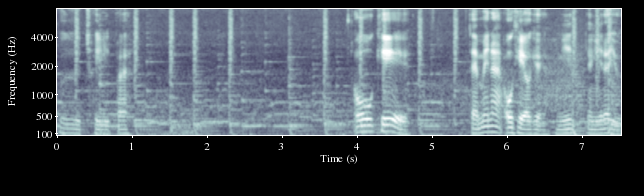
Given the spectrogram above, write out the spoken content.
คือฉีดไป โอเค แต่ไม่น่า โอเค โอเคอย่างนี้อย่างนี้ได้อยู่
